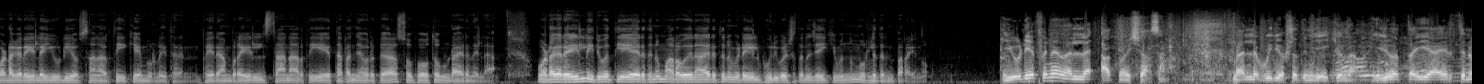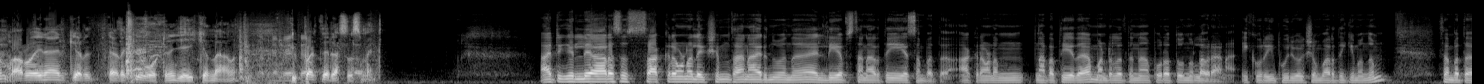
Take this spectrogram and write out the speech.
വടകരയിലെ യു ഡി എഫ് സ്ഥാനാർത്ഥി കെ മുരളീധരൻ. പേരാമ്പ്രയിൽ സ്ഥാനാർത്ഥിയെ തടഞ്ഞവർക്ക് സ്വബോധമുണ്ടായിരുന്നില്ല വടകരയിൽ ഇരുപത്തിയ്യായിരത്തിനും അറുപതിനായിരത്തിനും ഇടയിൽ ഭൂരിപക്ഷത്തിന് ജയിക്കുമെന്നും മുരളീധരൻ പറയുന്നു. യു ഡി എഫിന് നല്ല ആത്മവിശ്വാസമാണ്. നല്ല ഭൂരിപക്ഷത്തിന് ജയിക്കുന്നതാണ്. ഇരുപത്തയ്യായിരത്തിനും അറുപതിനായിരത്തിനും ഇടയ്ക്ക് വോട്ടിന് ജയിക്കുന്നതാണ് ഇപ്പോഴത്തെ ഒരു അസസ്മെന്റ് ആറ്റിങ്ങലിലെ ആർ എസ് എസ് ആക്രമണ ലക്ഷ്യം താനായിരുന്നുവെന്ന് എൽ ഡി എഫ് സ്ഥാനാർത്ഥി എ സമ്പത്ത്. ആക്രമണം നടത്തിയത് മണ്ഡലത്തിന് പുറത്തുനിന്നുള്ളവരാണ്. ഇക്കുറി ഭൂരിപക്ഷം വർദ്ധിക്കുമെന്നും സമ്പത്ത്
